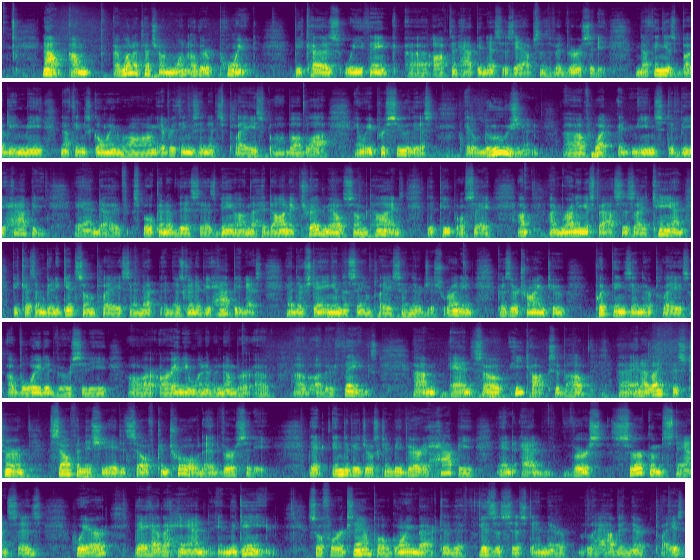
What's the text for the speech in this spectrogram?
Now, um, I want to touch on one other point because we think uh, often happiness is the absence of adversity. Nothing is bugging me, nothing's going wrong, everything's in its place, blah, blah, blah. And we pursue this illusion of what it means to be happy. And I've spoken of this as being on the hedonic treadmill sometimes, that people say, um, I'm running as fast as I can because I'm going to get someplace and, that, and there's going to be happiness. And they're staying in the same place and they're just running because they're trying to put things in their place, avoid adversity, or, or any one of a number of, of other things. Um, and so he talks about, uh, and I like this term, self initiated, self controlled adversity. That individuals can be very happy in adverse circumstances where they have a hand in the game. So, for example, going back to the physicist in their lab, in their place,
